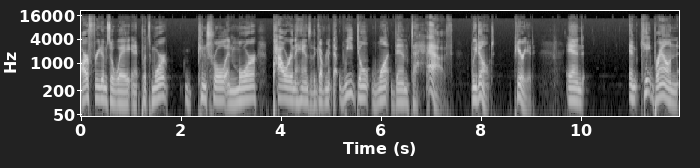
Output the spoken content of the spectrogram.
our freedoms away and it puts more control and more power in the hands of the government that we don't want them to have. We don't. Period. And and Kate Brown,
